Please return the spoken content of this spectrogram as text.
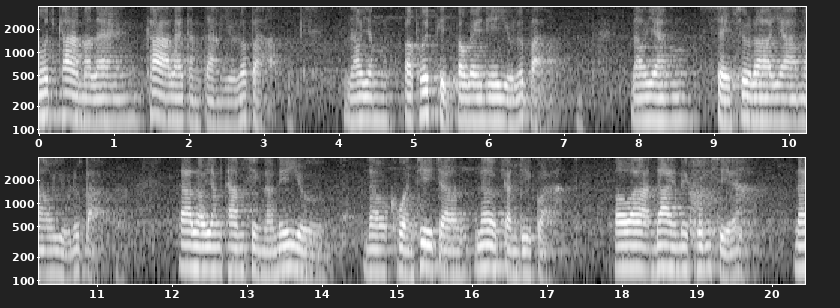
มดฆ่ามาแมลงฆ่าอะไรต่างๆ อยู่หรือเปล่า เรายังประพฤติผิดประเวณีอยู่หรือเปล่า เรายังเสพสุรายาเมาอยู่หรือเปล่า ถ้าเรายังทำสิ่งเหล่านี้อยู่ เราควรที่จะเลิกกันดีกว่า เพราะว่าได้ไม่คุ้มเสีย ได้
